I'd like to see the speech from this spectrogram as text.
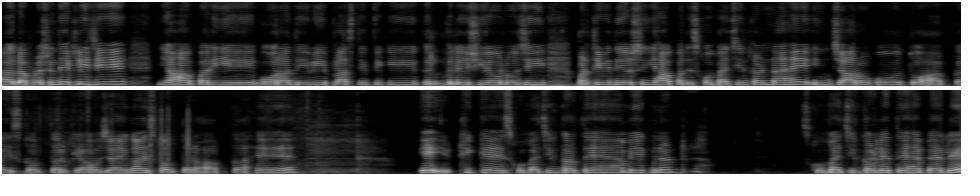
अगला प्रश्न देख लीजिए, यहाँ पर ये गौरा देवी प्रास्तिकी ग्लेशियोलॉजी पृथ्वी देव सिंह यहाँ पर इसको मैचिंग करना है। इन चारों को तो आपका इसका उत्तर क्या हो जाएगा? इसका उत्तर आपका है ए, ठीक है, इसको मैचिंग करते हैं हम एक मिनट इसको मैचिंग कर लेते हैं पहले।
